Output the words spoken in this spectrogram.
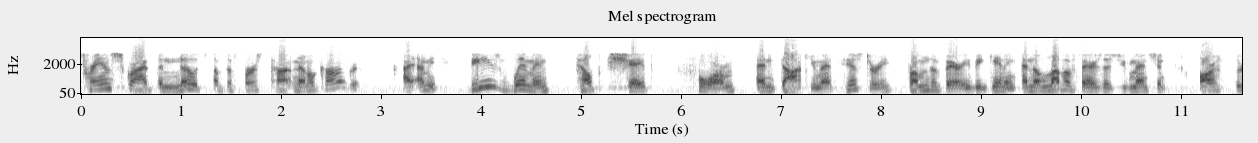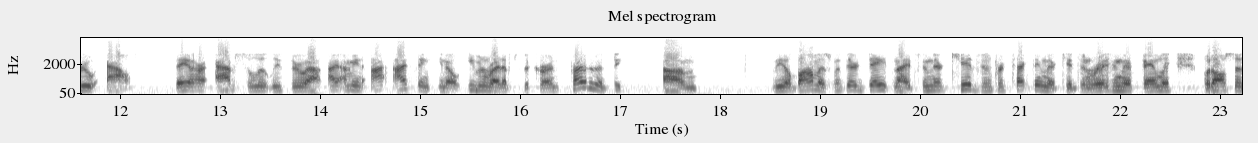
transcribe the notes of the First Continental Congress. I, I mean, these women help shape form, and document history from the very beginning. And the love affairs, as you mentioned, are throughout. They are absolutely throughout. I, I mean, I, I think, you know, even right up to the current presidency, um, the Obamas with their date nights and their kids and protecting their kids and raising their family, but also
